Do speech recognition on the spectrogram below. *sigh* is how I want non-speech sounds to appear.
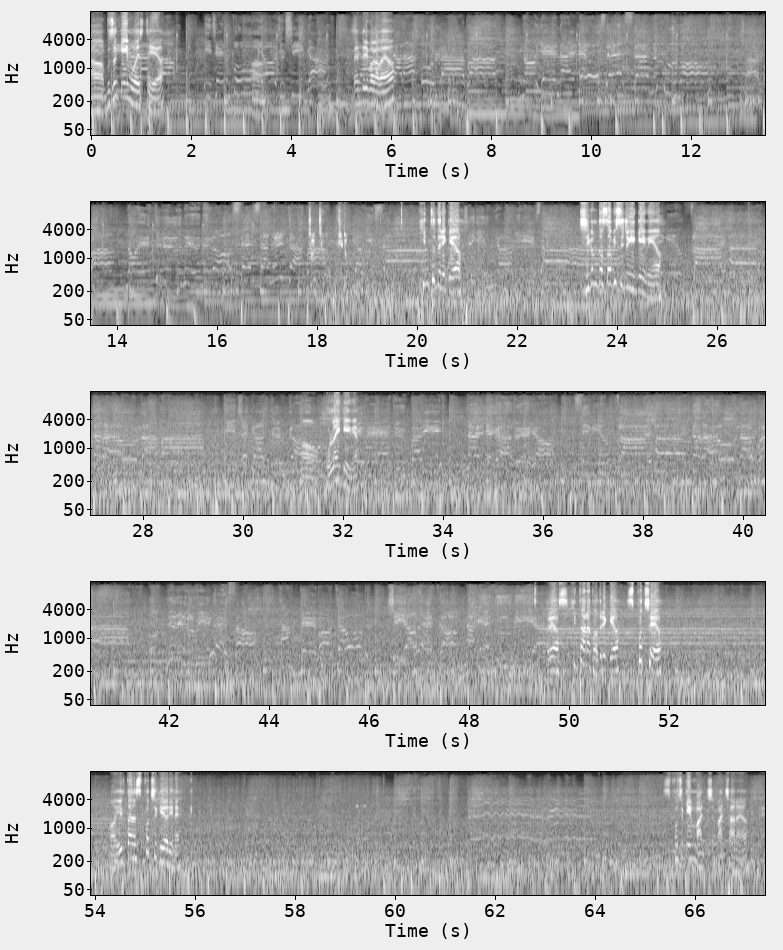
어 무슨 게임 OST예요? 어. 샌드리버 가봐요. 전차 기동 힌트 드릴게요. 지금도 서비스 중인 게임이에요. 어 온라인 게임이야. 그래요. 스- 힌트 하나 더 드릴게요. 스포츠예요. 어 일단은 스포츠 계열이네. 스포츠 게임 많지 많지 않아요. 네.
